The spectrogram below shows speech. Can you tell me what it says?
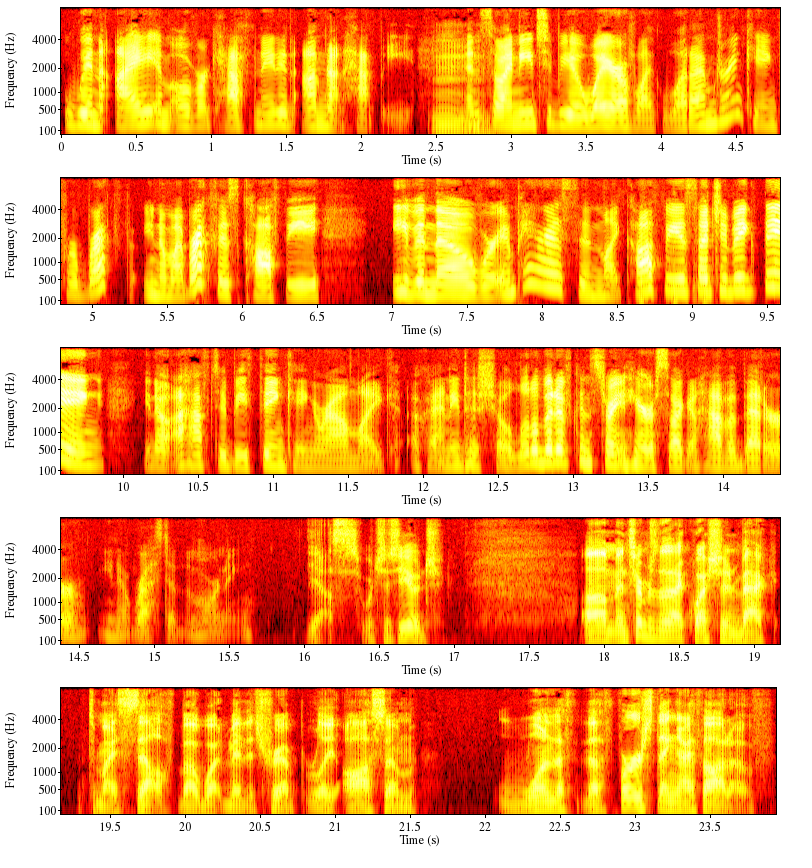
when I am over caffeinated, I'm not happy. Mm. And so I need to be aware of like what I'm drinking for breakfast, you know, my breakfast coffee, even though we're in Paris and like coffee is such a big thing, you know, I have to be thinking around like, okay, I need to show a little bit of constraint here so I can have a better, you know, rest of the morning. Yes, which is huge. Um, in terms of that question, back to myself about what made the trip really awesome, one of the, the first thing I thought of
